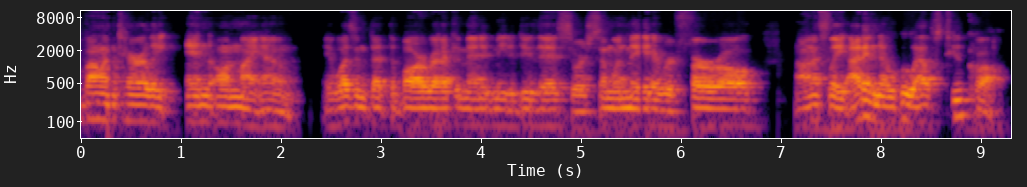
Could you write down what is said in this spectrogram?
voluntarily and on my own. It wasn't that the bar recommended me to do this or someone made a referral. Honestly, I didn't know who else to call.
